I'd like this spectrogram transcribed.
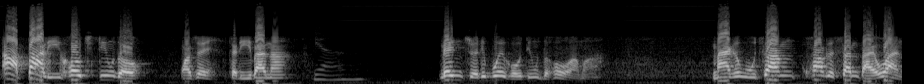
啊，百二块一张都，偌济十二万啊，免做你买五张就好啊嘛，买个五张花个三百万，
